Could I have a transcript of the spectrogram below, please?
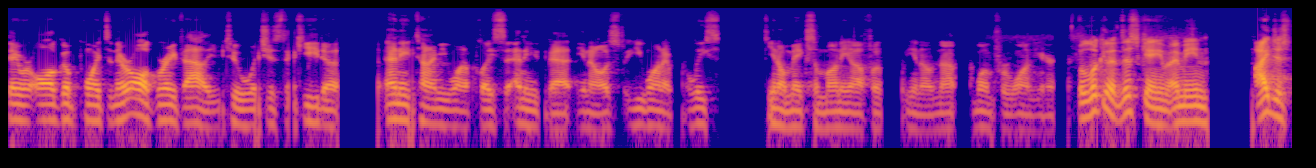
They were all good points, and they were all great value too, which is the key to any time you want to place any bet. You know, you want to at least you know make some money off of you know not one for one here. But looking at this game, I mean, I just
